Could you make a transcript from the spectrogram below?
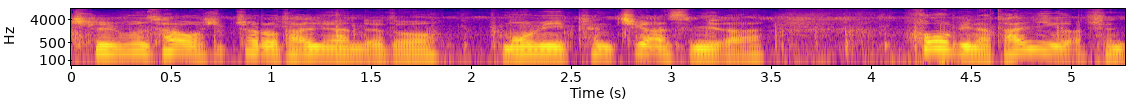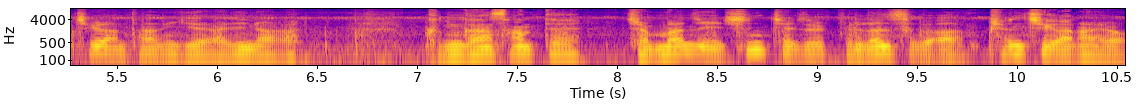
칠분 4, 50초로 달리는데도 몸이 편치가 않습니다. 호흡이나 달리기가 편치가 않다는 게 아니라 건강 상태, 전반적인 신체적 밸런스가 편치가 않아요.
